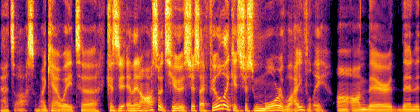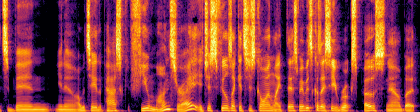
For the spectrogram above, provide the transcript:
That's awesome. I can't wait to because and then also too, it's just I feel like it's just more lively uh, on there than it's been. You know, I would say the past few months, right? It just feels like it's just going like this. Maybe it's because I see Rook's posts now, but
